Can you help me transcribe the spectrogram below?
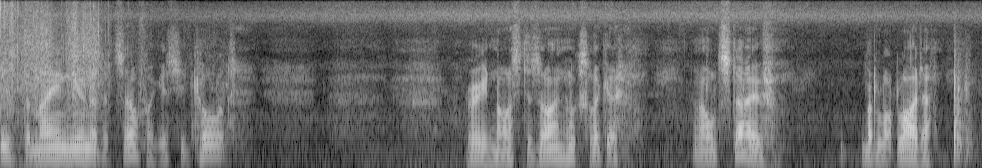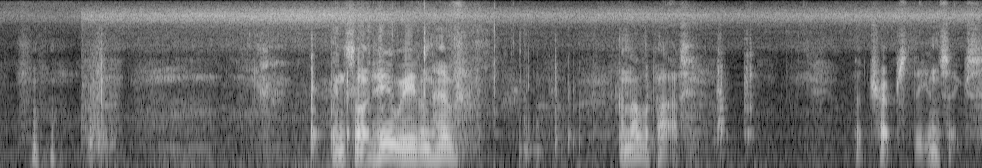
is the main unit itself, I guess you'd call it. Very nice design, looks like a, an old stove, but a lot lighter. Inside here we even have another part that traps the insects,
